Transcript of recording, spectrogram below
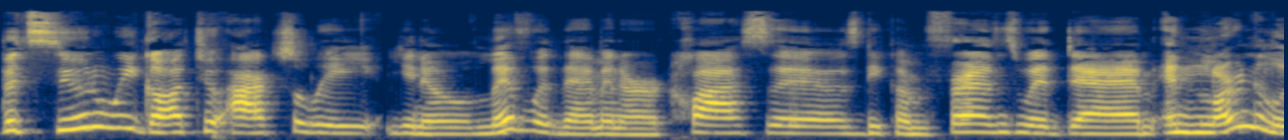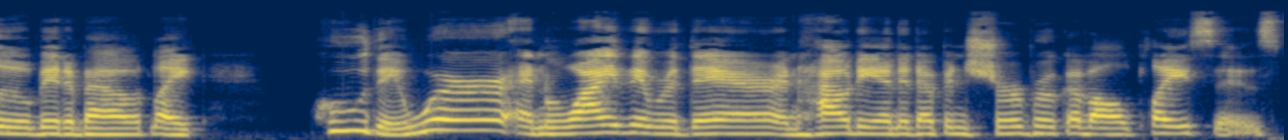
But soon we got to actually, you know, live with them in our classes, become friends with them, and learn a little bit about like who they were and why they were there and how they ended up in Sherbrooke of all places.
